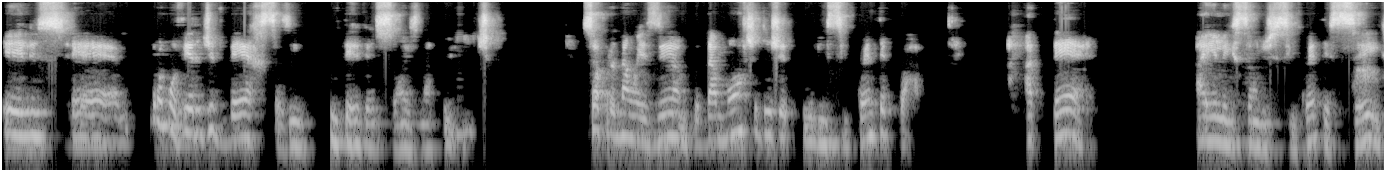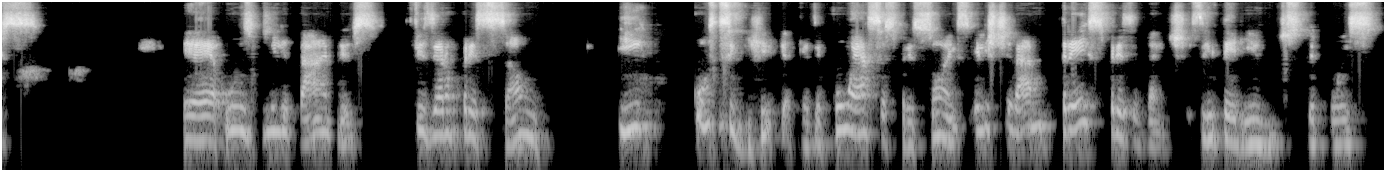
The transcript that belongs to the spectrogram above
eles é, promoveram diversas intervenções na política. Só para dar um exemplo, da morte do Getúlio em 54 até a eleição de 56, é, os militares fizeram pressão e conseguir, quer dizer, com essas pressões, eles tiraram três presidentes interinos depois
